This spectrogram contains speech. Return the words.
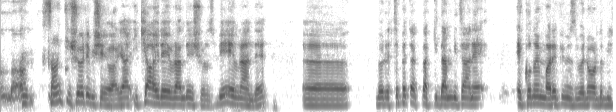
Allah'ım. Sanki şöyle bir şey var. Ya iki ayrı evrende yaşıyoruz. Bir evrende e, böyle tepe taklak giden bir tane ekonomi var. Hepimiz böyle orada bir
